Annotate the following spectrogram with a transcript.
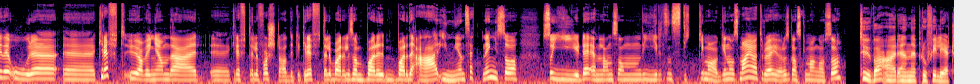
I det ordet eh, kreft, uavhengig om det er eh, kreft eller forstadier til kreft, eller bare, liksom, bare, bare det er inni en setning, så, så, gir det en eller annen sånn, det gir et sånn stikk i magen hos meg, og jeg tror jeg gjør hos ganske mange også. Tuva er en profilert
